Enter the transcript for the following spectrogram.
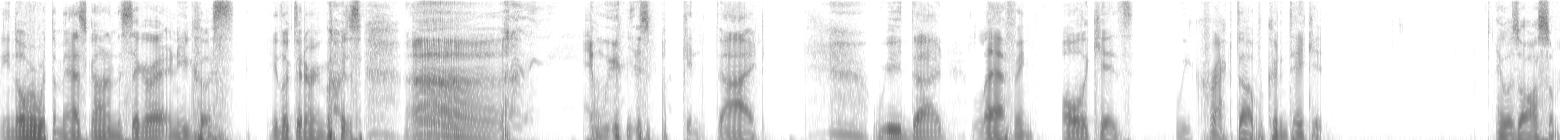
leaned over with the mask on and the cigarette, and he goes, he looked at her and goes, ah, and we just fucking died. We died laughing. All the kids, we cracked up. We couldn't take it. It was awesome.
